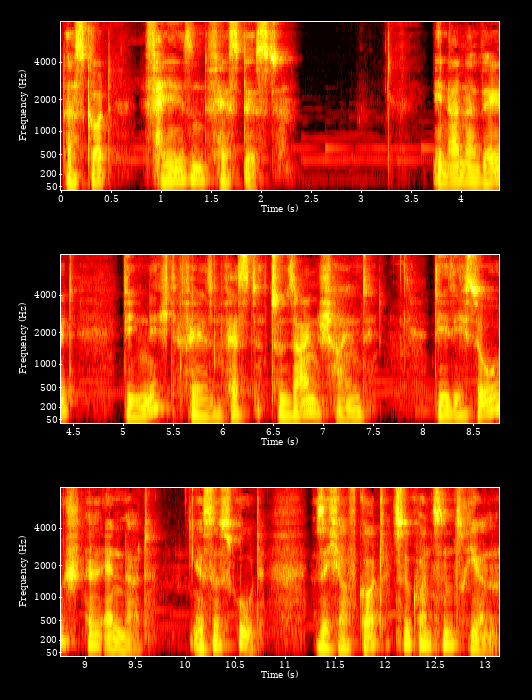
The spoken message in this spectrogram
dass Gott felsenfest ist. In einer Welt, die nicht felsenfest zu sein scheint, die sich so schnell ändert, ist es gut, sich auf Gott zu konzentrieren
